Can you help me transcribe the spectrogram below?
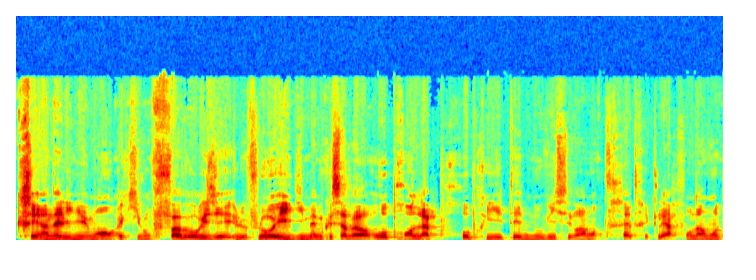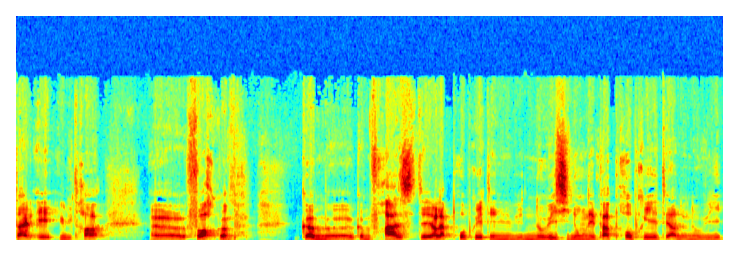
créer un alignement et qui vont favoriser le flow. Et il dit même que ça va reprendre la propriété de nos vies. C'est vraiment très très clair, fondamental et ultra euh, fort comme, euh, comme, phrase, c'est-à-dire la propriété de nos vies, sinon on n'est pas propriétaire de nos vies.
